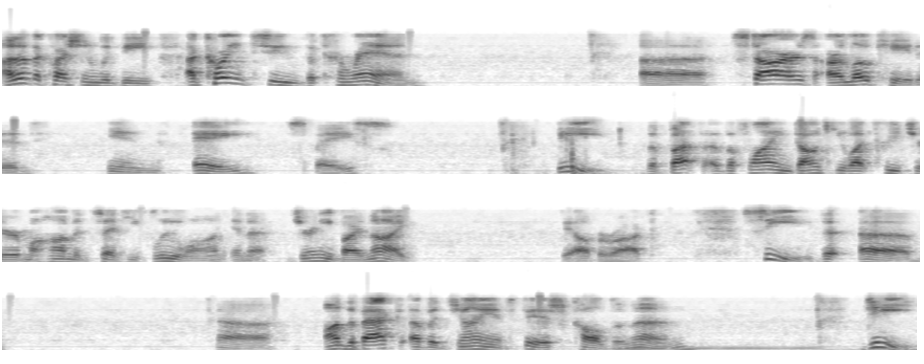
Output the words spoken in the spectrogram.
Another question would be, according to the Quran, uh, stars are located in A, space, B, the butt of the flying donkey-like creature Muhammad said he flew on in a journey by night, the Al-Buraq, C, the, uh, uh, on the back of a giant fish called the nun, D,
